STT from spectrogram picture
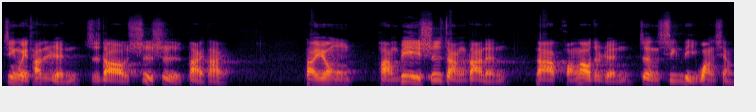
敬畏他的人，直到世世代代。他用膀臂施展大能，那狂傲的人正心里妄想，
